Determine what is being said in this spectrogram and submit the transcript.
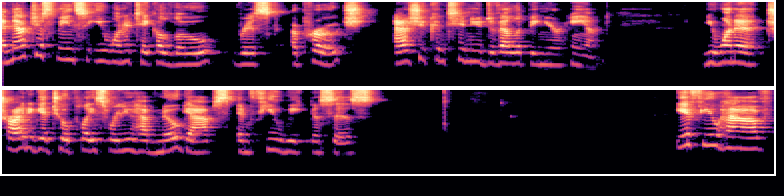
And that just means that you want to take a low risk approach as you continue developing your hand. You want to try to get to a place where you have no gaps and few weaknesses. If you have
